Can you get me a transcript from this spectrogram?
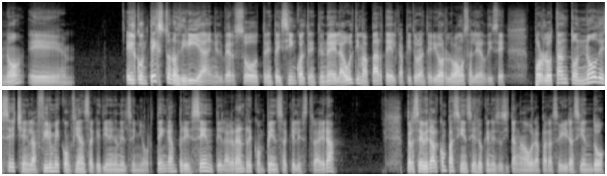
¿No? Eh, el contexto nos diría, en el verso 35 al 39, la última parte del capítulo anterior, lo vamos a leer, dice, por lo tanto, no desechen la firme confianza que tienen en el Señor, tengan presente la gran recompensa que les traerá. Perseverar con paciencia es lo que necesitan ahora para seguir haciendo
